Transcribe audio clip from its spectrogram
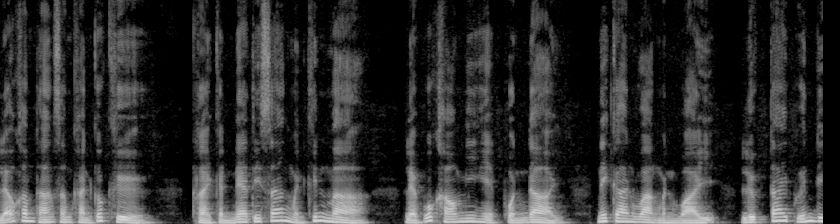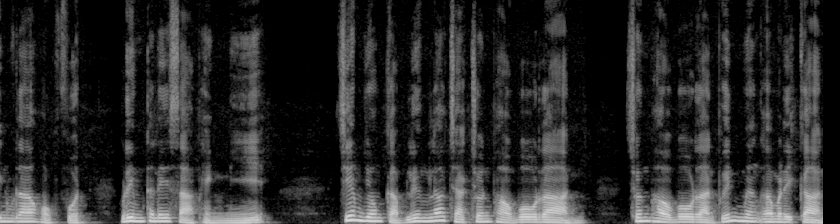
แล้วคำถามสำคัญก็คือ ใครกันแน่ที่สร้างมันขึ้นมา และพวกเขามีเหตุผลได้ในการวางมันไว้ลึกใต้พื้นดินราวหกฟุต ริมทะเลสาบแห่งนี้ เชื่อมโยงกับเรื่องเล่าจากชนเผ่าโบราณ ชนเผ่าโบราณพื้นเมืองอเมริกัน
